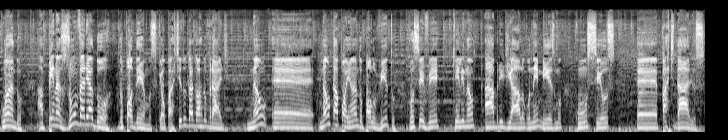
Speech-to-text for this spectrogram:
Quando apenas um vereador do Podemos, que é o partido do Eduardo Brade, não é, não está apoiando o Paulo Vitor, você vê que ele não abre diálogo nem mesmo com os seus é, partidários,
